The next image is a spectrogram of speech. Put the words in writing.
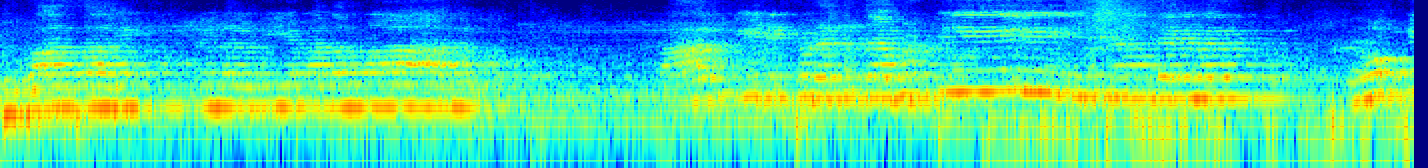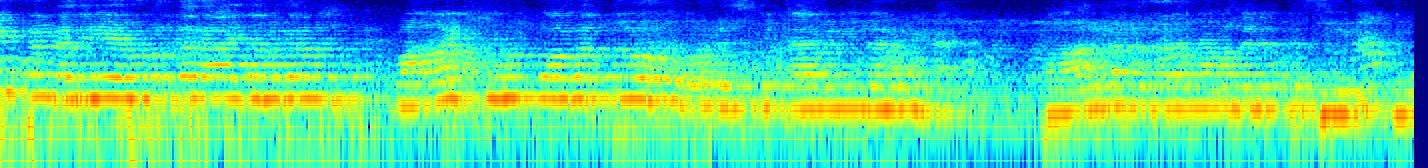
விவாசாவி நிலவிய மதமால் கால்கீடுடன் தவிட்டி தலைவர் நோக்கிக்கொண்டதே உருதராய் தமகன். வாய்க்குள் கோபத்தோடு சிரித்தருளிதரும் பார்வன மதனத்து சிரிக்கும்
